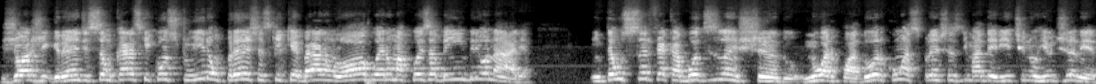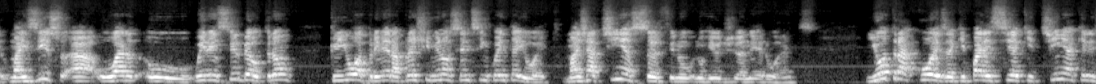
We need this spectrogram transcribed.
Jorge Grande, são caras que construíram pranchas que quebraram logo, era uma coisa bem embrionária. Então o surf acabou deslanchando no arpoador com as pranchas de madeirite no Rio de Janeiro. Mas isso, a, o, o, o Irencir Beltrão criou a primeira prancha em 1958, mas já tinha surf no, no, Rio de Janeiro antes. E outra coisa que parecia que tinha aquele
